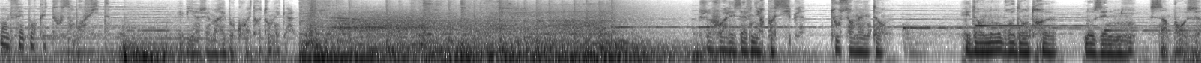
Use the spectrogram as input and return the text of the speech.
on le fait pour que tous en profitent. Eh bien, j'aimerais beaucoup être ton égal. Je vois les avenirs possibles, tous en même temps. Et dans nombre d'entre eux, nos ennemis s'imposent.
